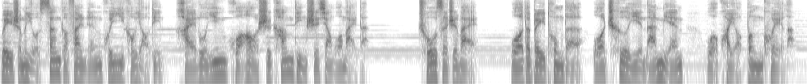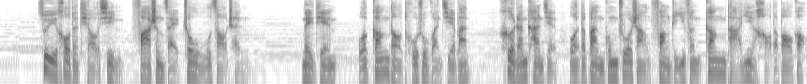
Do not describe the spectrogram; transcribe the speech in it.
为什么有三个犯人会一口咬定海洛因或奥施康定是向我买的。除此之外，我的背痛的我彻夜难眠，我快要崩溃了。最后的挑衅发生在周五早晨，那天。我刚到图书馆接班，赫然看见我的办公桌上放着一份刚打印好的报告。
